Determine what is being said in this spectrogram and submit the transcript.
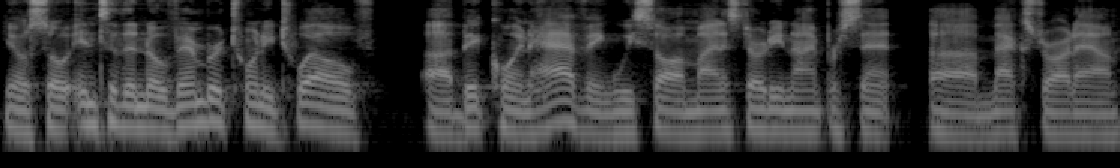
you know, so into the November 2012 uh, Bitcoin halving, we saw a minus 39% uh, max drawdown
